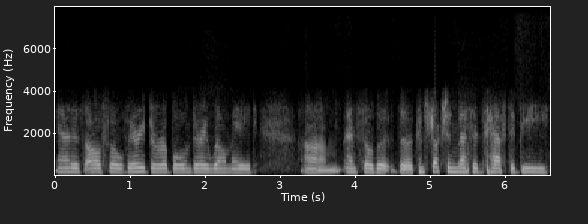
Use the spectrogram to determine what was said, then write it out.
and is also very durable and very well made. Um, and so the the construction methods have to be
